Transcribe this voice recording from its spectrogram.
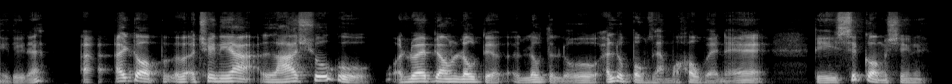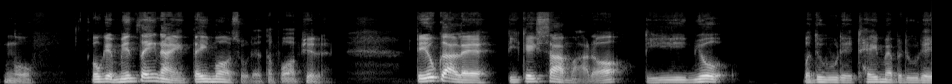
နေသေးတယ်။အဲ့တော့အချိန်တွေကလာရှိုးကိုအလွဲပြောင်းလုပ်တယ်လုပ်တယ်လို့အဲ့လိုပုံစံမဟုတ်ပဲနဲ့ဒီစစ်ကော်မရှင်ကိုโอเคမင်းသိမ့်နိုင်သိမ့်မော့ဆိုတဲ့သဘောဖြစ်တယ်။တရုတ်ကလည်းဒီကိစ္စမှာတော့ဒီမြို့ဘသူတွေထိမ့်မဲ့ဘသူတွေ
